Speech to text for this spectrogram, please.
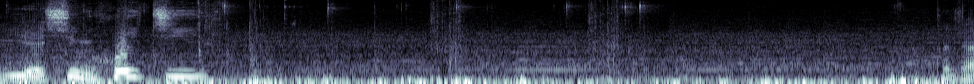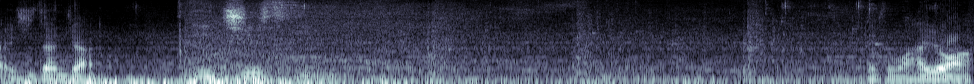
野性灰机，站起来，一起站起来，一起死！怎么还有啊？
